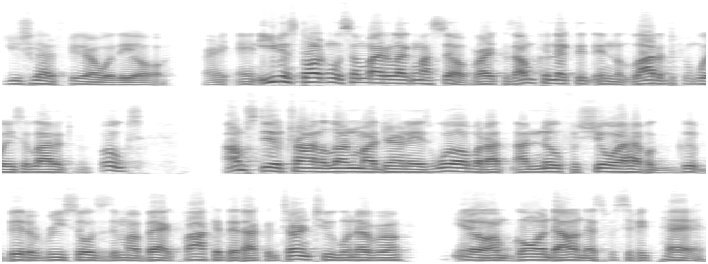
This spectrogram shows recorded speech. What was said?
You just got to figure out where they are right? And even starting with somebody like myself, right? Because I'm connected in a lot of different ways, a lot of different folks. I'm still trying to learn my journey as well, but I, I know for sure I have a good bit of resources in my back pocket that I can turn to whenever you know I'm going down that specific path.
